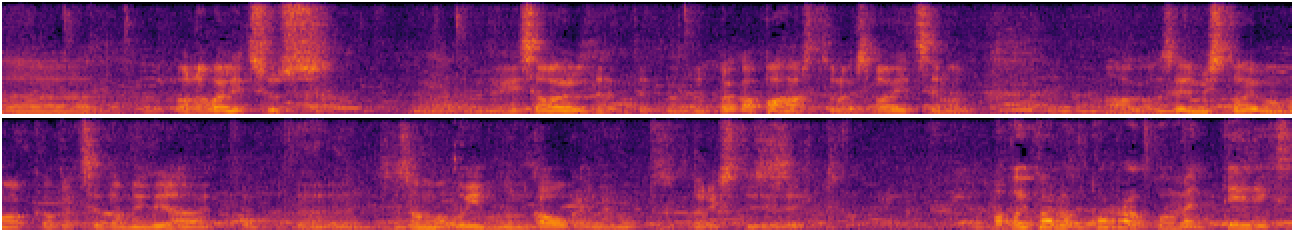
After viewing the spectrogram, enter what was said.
Äh, vallavalitsus äh, ei saa öelda, et, et nad nüüd väga pahasti oleks valitsenud. aga see, mis toimuma hakkab, et seda me ei tea, et, et äh, seesama võim on kaugenenud päris tõsiselt ma võib-olla korra kommenteeriks,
